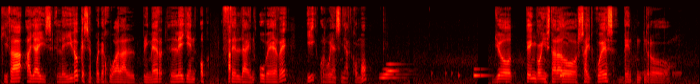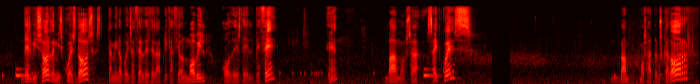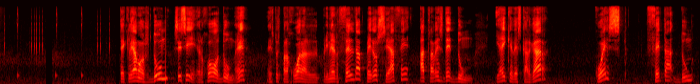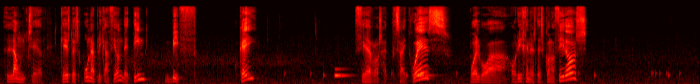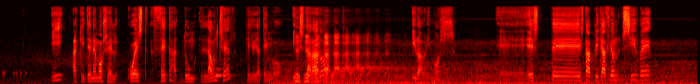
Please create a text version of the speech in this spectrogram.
Quizá hayáis leído que se puede jugar al primer Legend of Zelda en VR y os voy a enseñar cómo. Yo tengo instalado SideQuest dentro del visor de mis Quest 2. También lo podéis hacer desde la aplicación móvil o desde el PC. ¿eh? Vamos a SideQuest. Vamos al buscador. Tecleamos Doom. Sí, sí, el juego Doom, ¿eh? Esto es para jugar al primer Zelda, pero se hace a través de Doom. Y hay que descargar Quest Z Doom Launcher, que esto es una aplicación de Team Beef. ¿Ok? Cierro SideQuest, vuelvo a Orígenes Desconocidos y aquí tenemos el Quest Z Doom Launcher, que yo ya tengo instalado. y lo abrimos. Eh, este, esta aplicación sirve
